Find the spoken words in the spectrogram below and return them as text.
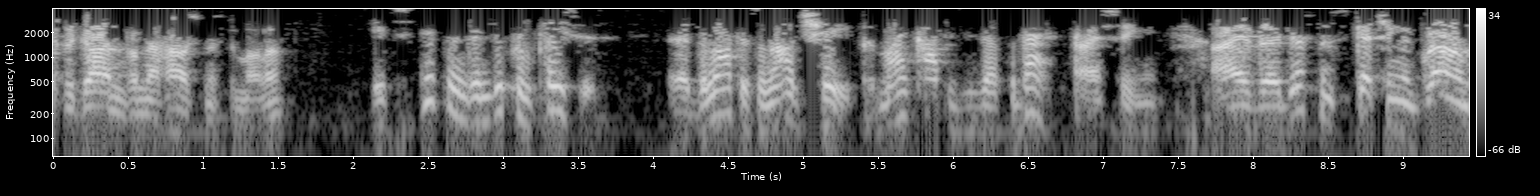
is the garden from the house, Mr. Muller? It's different in different places. Uh, the lot is an odd shape. My cottage is at the back. I see. I've uh, just been sketching a ground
